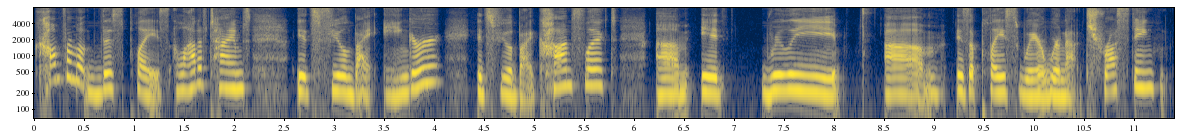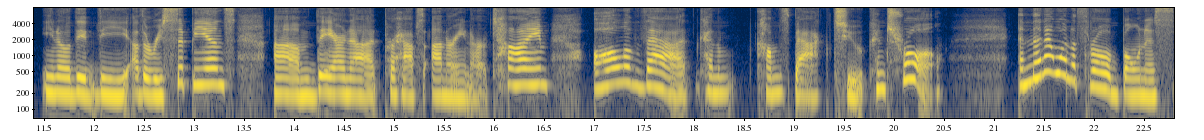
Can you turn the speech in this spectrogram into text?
come from this place, a lot of times it's fueled by anger, it's fueled by conflict. Um, it really um, is a place where we're not trusting, you know, the, the other recipients. Um, they are not perhaps honoring our time. All of that kind of comes back to control. And then I want to throw a bonus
